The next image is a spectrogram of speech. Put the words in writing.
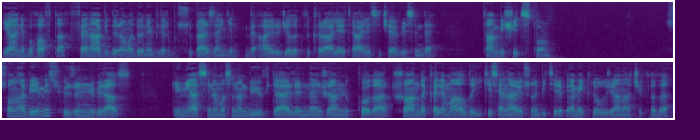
Yani bu hafta fena bir drama dönebilir bu süper zengin ve ayrıcalıklı kraliyet ailesi çevresinde. Tam bir shitstorm. Son haberimiz hüzünlü biraz. Dünya sinemasının büyük değerlerinden Jean-Luc Godard şu anda kaleme aldığı iki senaryosunu bitirip emekli olacağını açıkladı.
